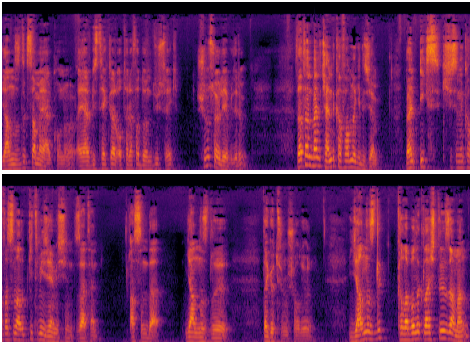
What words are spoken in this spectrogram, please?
Yalnızlıksam eğer konu, eğer biz tekrar o tarafa döndüysek şunu söyleyebilirim. Zaten ben kendi kafamla gideceğim. Ben X kişisinin kafasını alıp gitmeyeceğim için zaten aslında yalnızlığı da götürmüş oluyorum. Yalnızlık kalabalıklaştığı zaman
